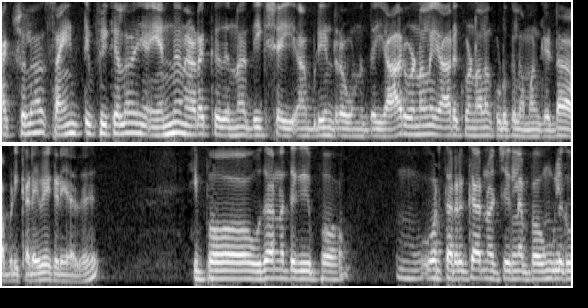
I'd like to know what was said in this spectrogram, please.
ஆக்சுவலாக சயின்டிஃபிக்கலாக என்ன நடக்குதுன்னா தீட்சை அப்படின்ற ஒன்று யார் வேணாலும் யாருக்கு வேணாலும் கொடுக்கலாமான்னு கேட்டால் அப்படி கிடையவே கிடையாது. இப்போது உதாரணத்துக்கு இப்போது ஒருத்தர் இருக்காருன்னு வச்சுக்கலாம் இப்போ உங்களுக்கு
